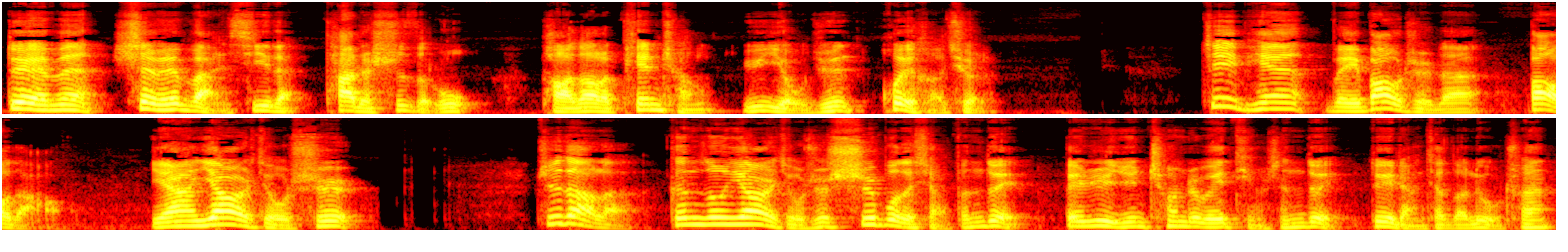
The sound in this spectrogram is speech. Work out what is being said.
队员们甚为惋惜的踏着石子路，跑到了偏城与友军会合去了。这篇伪报纸的报道，也让幺二九师。知道了，跟踪幺二九师师部的小分队被日军称之为挺身队，队长叫做六川。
